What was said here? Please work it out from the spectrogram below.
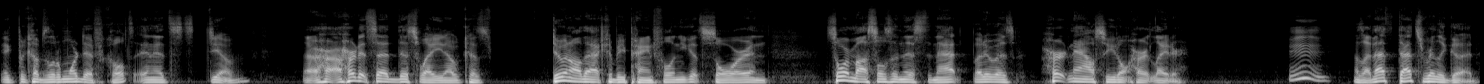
it becomes a little more difficult and it's, you know, I heard it said this way, you know, because doing all that could be painful and you get sore and sore muscles and this and that, but it was hurt now so you don't hurt later. Mm. I was like, that's that's really good.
